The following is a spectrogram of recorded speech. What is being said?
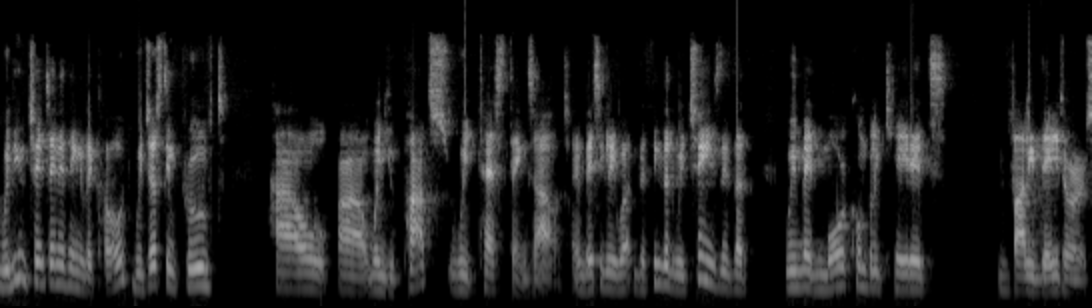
we didn't change anything in the code. We just improved how uh, when you patch we test things out. And basically, what the thing that we changed is that we made more complicated validators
